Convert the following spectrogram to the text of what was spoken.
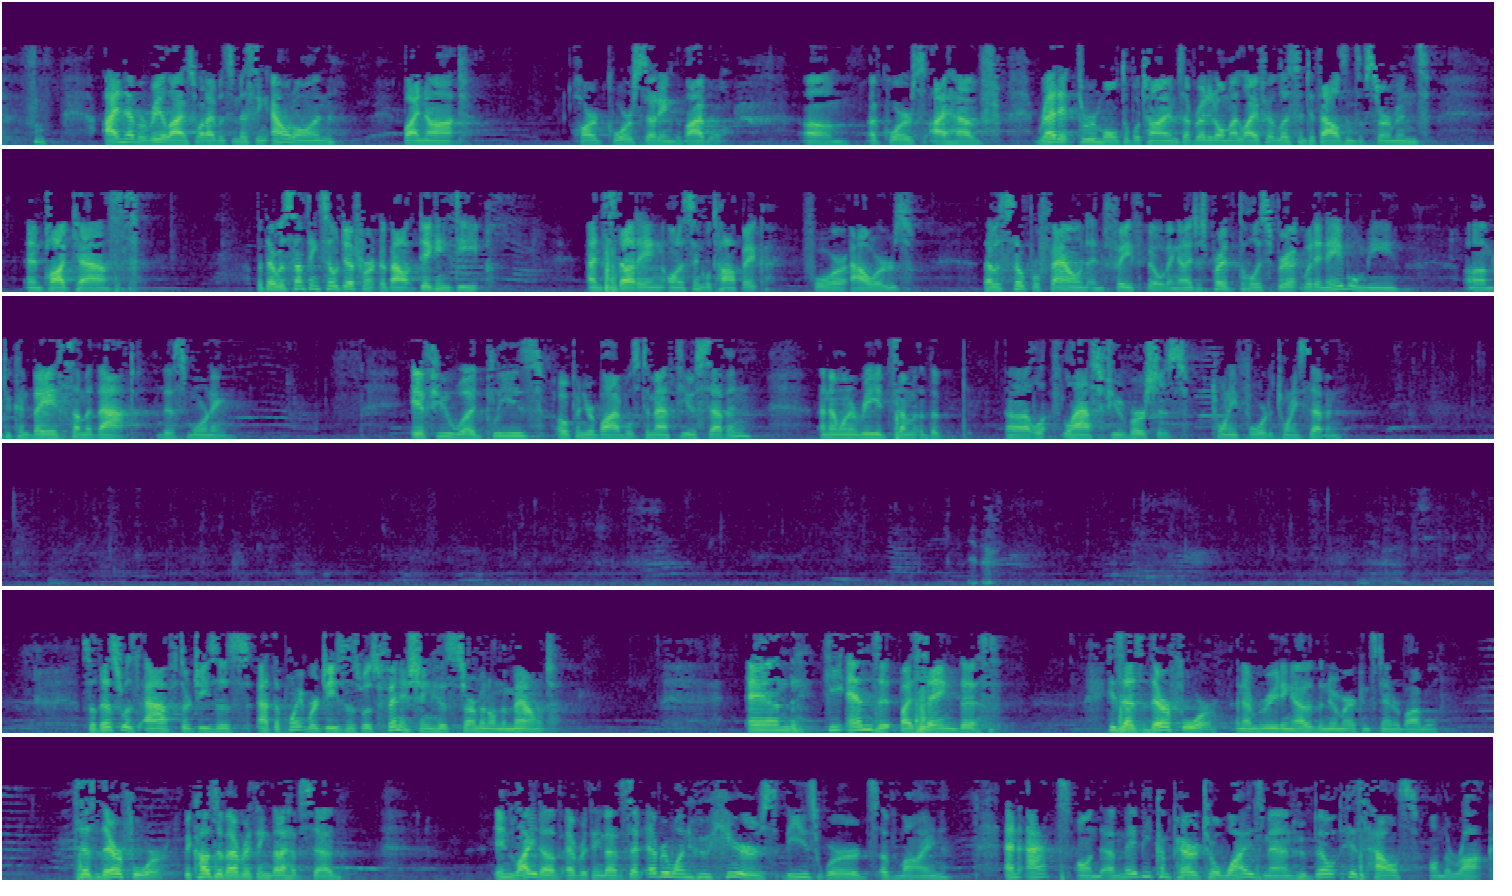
I never realized what I was missing out on by not hardcore studying the Bible. Um, of course, I have read it through multiple times. I've read it all my life. I've listened to thousands of sermons and podcasts. But there was something so different about digging deep and studying on a single topic for hours that was so profound and faith building. And I just pray that the Holy Spirit would enable me um, to convey some of that this morning. If you would, please open your Bibles to Matthew 7. And I want to read some of the uh, last few verses, 24 to 27. So this was after Jesus, at the point where Jesus was finishing his Sermon on the Mount. And he ends it by saying this. He says, Therefore, and I'm reading out of the New American Standard Bible. He says, Therefore, because of everything that I have said, in light of everything that I've said, everyone who hears these words of mine and acts on them may be compared to a wise man who built his house on the rock.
